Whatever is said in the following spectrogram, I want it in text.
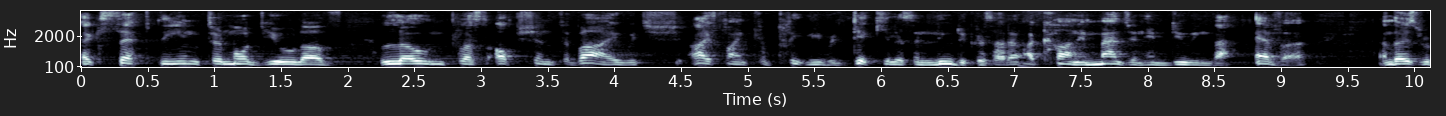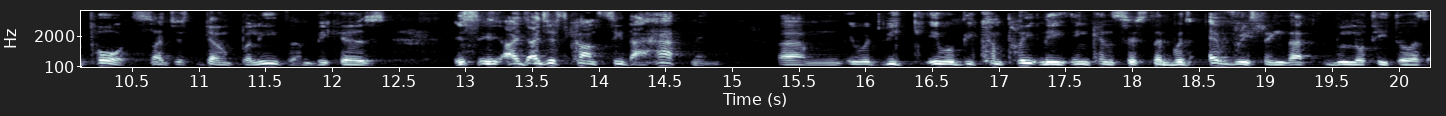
accept the intermodule of loan plus option to buy, which I find completely ridiculous and ludicrous. I don't, I can't imagine him doing that ever. And those reports, I just don't believe them because it's, I, I just can't see that happening. Um, it would be it would be completely inconsistent with everything that Lotito has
